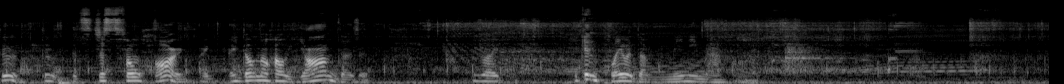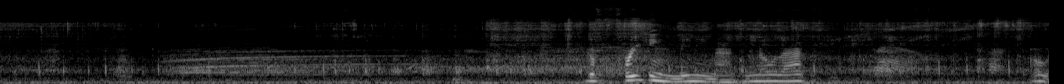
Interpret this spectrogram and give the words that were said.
Dude, dude, it's just so hard. I, I don't know how Jan does it. He's like, he can play with the mini-map on it. The freaking mini-map, you know that? Oh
